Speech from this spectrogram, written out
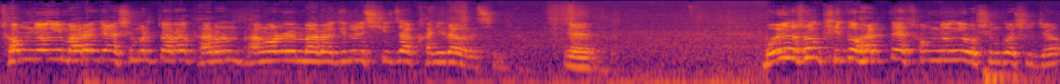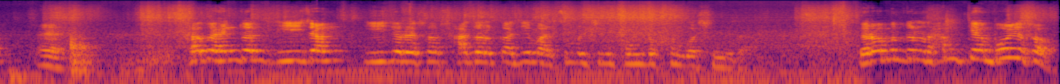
성령이 말하게 하심을 따라 다른 방언을 말하기를 시작하니라 그랬습니다. 예. 모여서 기도할 때 성령이 오신 것이죠. 예. 사도행전 2장 2절에서 4절까지 말씀을 지금 봉독한 것입니다. 여러분들은 함께 모여서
